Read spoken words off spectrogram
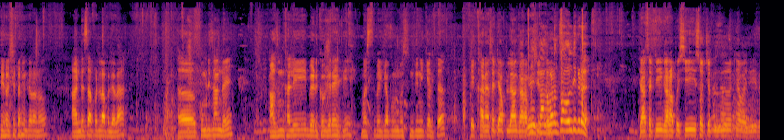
हे औषध मित्रांनो. अंड सापडलं आपल्याला. कोंबडीचं अंड आहे. अजून खाली बेडकं वगैरे आहे ती. मस्तपैकी आपण बसून तिने केलं ते खाण्यासाठी आपल्या घरापाशी येतं. कालवाडा चावल तिकडे. त्यासाठी घरापाशी स्वच्छता ठेवायची हे.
